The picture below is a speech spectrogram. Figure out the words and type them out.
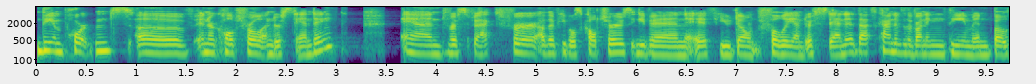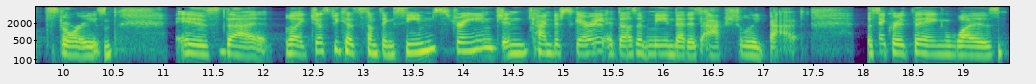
the importance of intercultural understanding and respect for other people's cultures, even if you don't fully understand it. That's kind of the running theme in both stories is that, like, just because something seems strange and kind of scary, it doesn't mean that it's actually bad the sacred thing was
